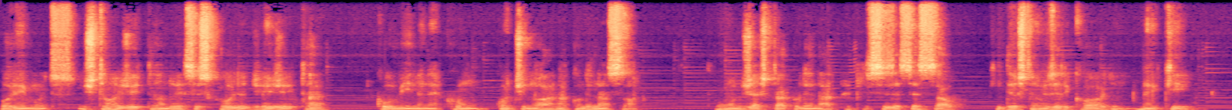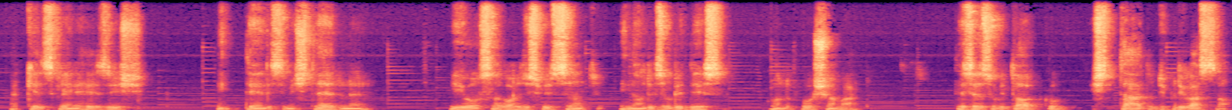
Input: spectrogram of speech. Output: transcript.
porém muitos estão rejeitando essa escolha de rejeitar, culmina né? com continuar na condenação. O homem já está condenado, ele precisa ser salvo. Que Deus tenha misericórdia, né? que aqueles que ainda resistem entendam esse mistério, né? E ouça a voz do Espírito Santo e não desobedeça quando for chamado. Terceiro subtópico, estado de privação.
